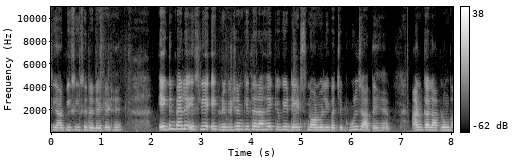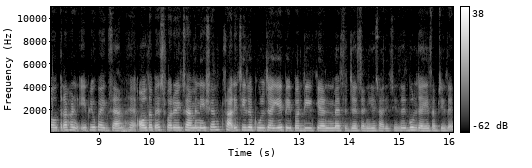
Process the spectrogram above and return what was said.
सीआरपीसी से रिलेटेड है। एक दिन पहले इसलिए एक रिवीजन की तरह है क्योंकि डेट्स नॉर्मली बच्चे भूल जाते हैं। एंड कल आप लोगों का उत्तराखंड एपीयू का एग्ज़ाम है। All the best for examination सारी चीज़ें भूल जाइए। Paper leak and messages and ये सारी चीज़ें। भूल जाइए सब चीज़ें।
